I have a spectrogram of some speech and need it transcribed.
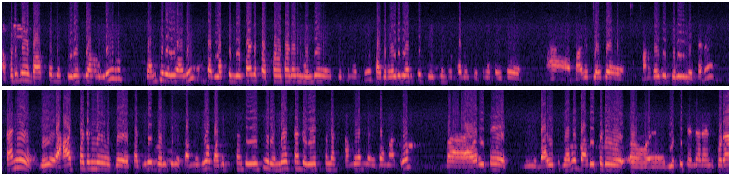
అప్పటికే డాక్టర్లు సీరియస్గా ఉండి సంచి వేయాలి. పది లక్షల రూపాయలు ఖర్చు అవుతాడని ముందే చెప్పినట్టు పది రోజుల వరకు ట్రీట్మెంట్ ఉంటుందని చెప్పినట్టు అయితే ఆ బాధితులు అయితే మనకైతే తెలియజేశారు. కానీ ఈ హాస్పిటల్ సర్జరీ జరుగుతున్న సమయంలో మొదటి స్టంట్ వేసి రెండో స్టంట్ వేసుకున్న సమయంలో అయితే మాత్రం ఎవరైతే బాధితున్నారో బాధితుడు మృతి చెందారని కూడా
